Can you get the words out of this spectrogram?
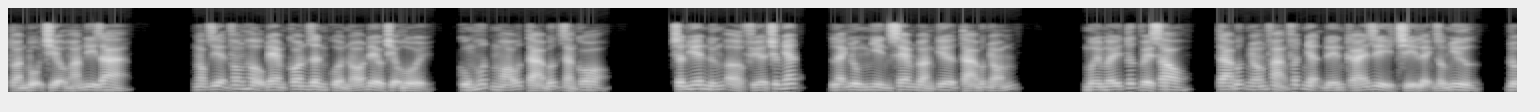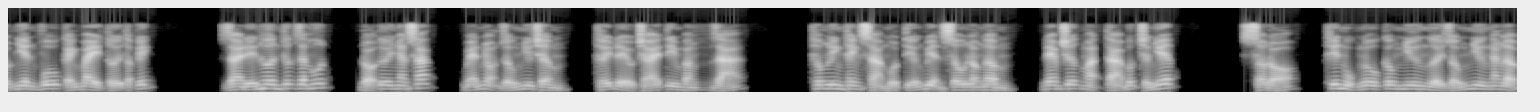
toàn bộ triệu hoán đi ra. Ngọc diện phong hậu đem con dân của nó đều triệu hồi, cùng hút máu tà bức rằng co. Trần hiên đứng ở phía trước nhất, lạnh lùng nhìn xem đoàn kia tà bức nhóm. Mười mấy tức về sau ta bức nhóm phảng phất nhận đến cái gì chỉ lệnh giống như, đột nhiên vô cánh bay tới tập kích. Dài đến hơn thước rất hút, đỏ tươi nhan sắc, bén nhọn giống như châm, thấy đều trái tim băng giá. Thông linh thanh xả một tiếng biển sâu long âm, đem trước mặt tà bức chấn nhiếp. Sau đó, thiên mục nô công như người giống như ngang lập,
